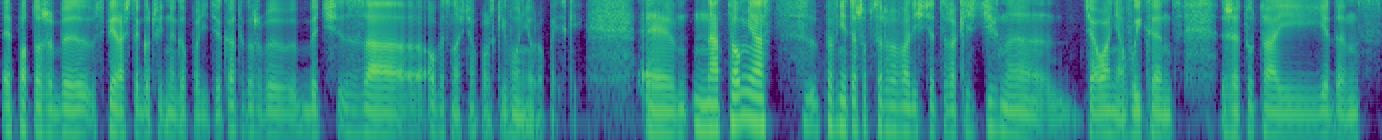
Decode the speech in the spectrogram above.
e, po to, żeby wspierać tego czy innego polityka, tylko żeby być za obecnością Polski w Unii Europejskiej. E, natomiast pewnie też obserwowaliście to jakieś dziwne działania w weekend, że tutaj jeden z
